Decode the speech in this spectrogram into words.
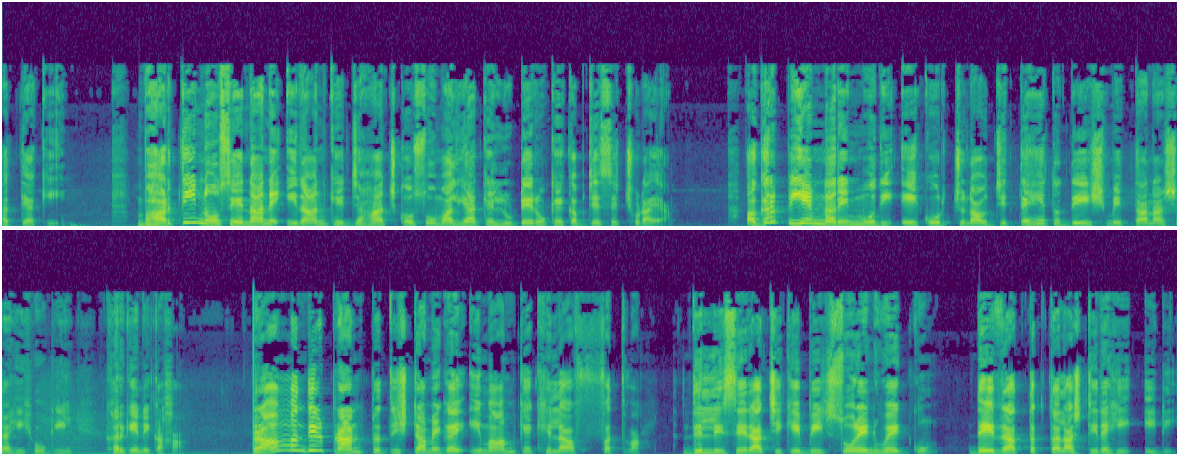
हत्या की। भारतीय नौसेना ने ईरान के जहाज़ को सोमालिया के लुटेरों के कब्जे से छुड़ाया। अगर पीएम नरेंद्र मोदी एक और चुनाव जीतते हैं तो देश में तानाशाही होगी, खरगे ने कहा। राम मंदिर प्राण प्रतिष्ठा में गए इमाम के खिलाफ फतवा। दिल्ली से रांची के बीच सोरेन हुए गुम। देर रात तक तलाशती रही ईडी।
